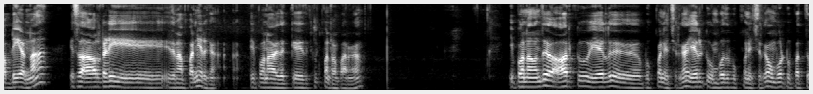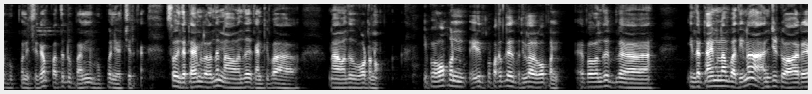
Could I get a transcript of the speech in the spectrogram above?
அப்படின்னா இட்ஸ் ஆல்ரெடி இது நான் பண்ணியிருக்கேன். இப்போ நான் இதுக்கு இது கிளிக் பண்ணுறேன் பாருங்கள் இப்போ நான் வந்து ஆறு டு ஏழு புக் பண்ணி வச்சுருக்கேன். ஏழு டு ஒம்பது புக் பண்ணி வச்சுருக்கேன். ஒம்பது டு பத்து புக் பண்ணி வச்சுருக்கேன். பத்து டு பன்னெண்டு புக் பண்ணி வச்சுருக்கேன். ஸோ இந்த டைமில் வந்து நான் வந்து கண்டிப்பாக நான் வந்து ஓட்டணும். இப்போ ஓப்பன் இப்போ பக்கத்தில் இருக்கு பார்த்தீங்களா ஓப்பன் இப்போ வந்து இந்த டைம்லாம் பார்த்திங்கன்னா அஞ்சு டு ஆறு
